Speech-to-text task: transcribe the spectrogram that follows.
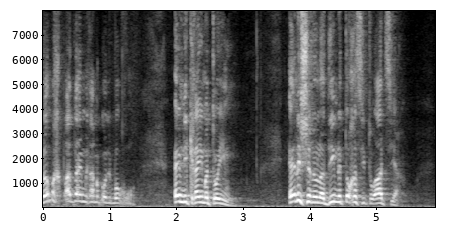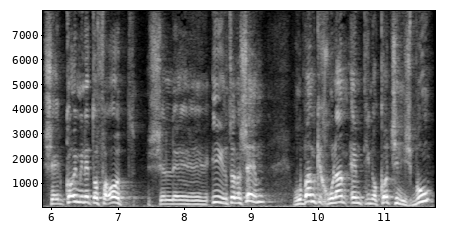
לא אכפת להם בכלל מהקודש ברוך הוא. הם נקראים הטועים. אלה שנולדים לתוך הסיטואציה של כל מיני תופעות של אה, אי רצון השם, רובם ככולם הם תינוקות שנשבו,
